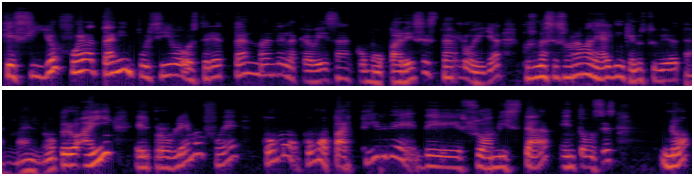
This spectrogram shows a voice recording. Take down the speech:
que si yo fuera tan impulsivo o estaría tan mal de la cabeza como parece estarlo ella, pues me asesoraba de alguien que no estuviera tan mal, ¿no? Pero ahí el problema fue cómo, cómo a partir de, su amistad, entonces, no,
